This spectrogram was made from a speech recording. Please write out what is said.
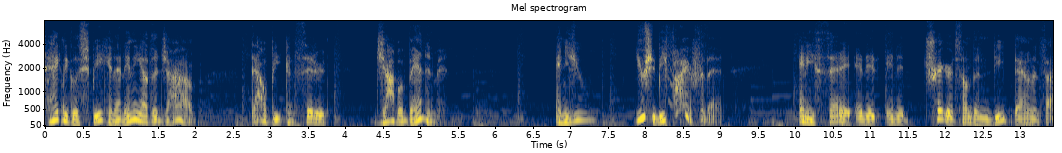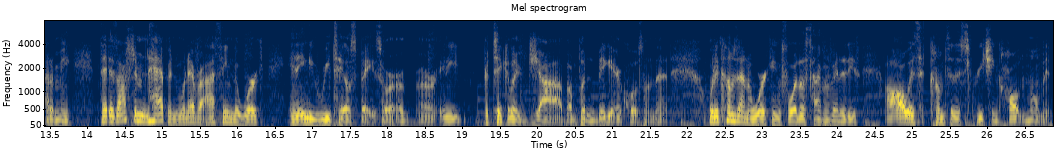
technically speaking, at any other job, that would be considered job abandonment. And you you should be fired for that. And he said it and it and it triggered something deep down inside of me that has often happened whenever I seem to work in any retail space or, or, or any particular job. I'm putting big air quotes on that. When it comes down to working for those type of entities, I always come to the screeching halt moment.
